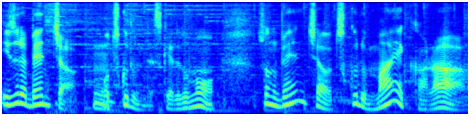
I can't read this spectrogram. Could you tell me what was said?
いずれベンチャーを作るんですけれども、うん、そのベンチャーを作る前から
